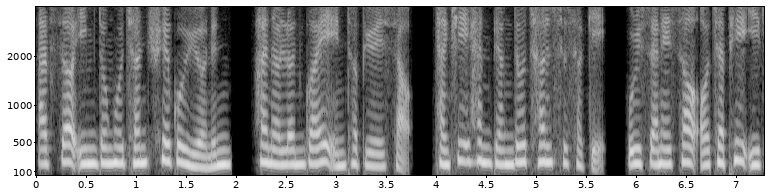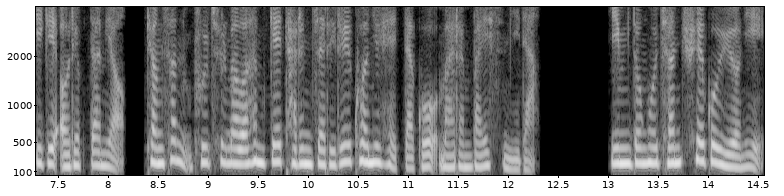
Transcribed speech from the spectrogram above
앞서 임동호 전 최고위원은 한 언론과의 인터뷰에서 당시 한병도 전 수석이 울산에서 어차피 이기기 어렵다며 경선 불출마와 함께 다른 자리를 권유했다고 말한 바 있습니다. 임동호 전 최고위원이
